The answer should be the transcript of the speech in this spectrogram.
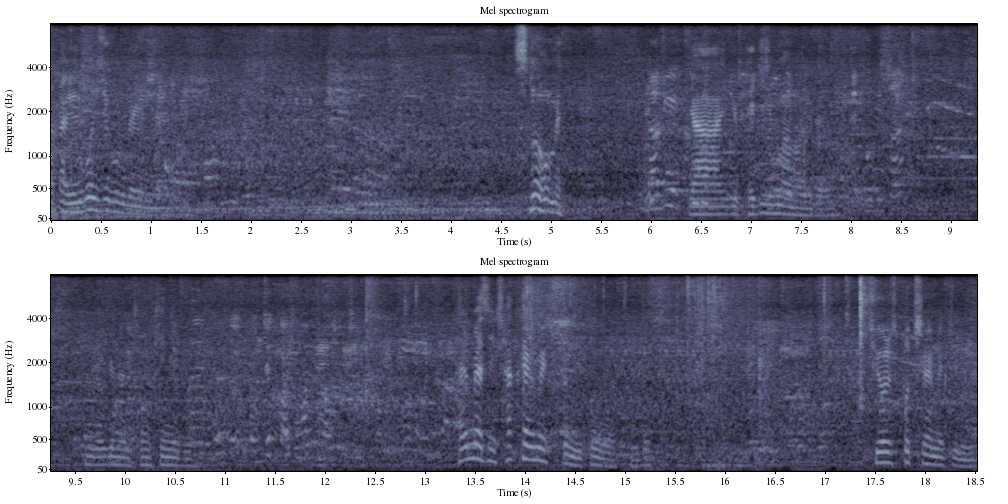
약간 일본식으로 돼 있네. 스노우맨. 야 이게 120만 원이래 여기는 던킨이고. 헬멧은 Shark 헬멧이 좀 이쁜 것 같은데 dual sports 헬멧도 있네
